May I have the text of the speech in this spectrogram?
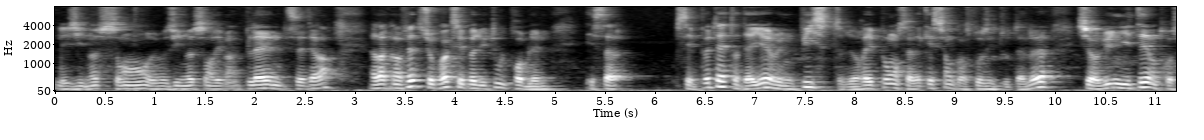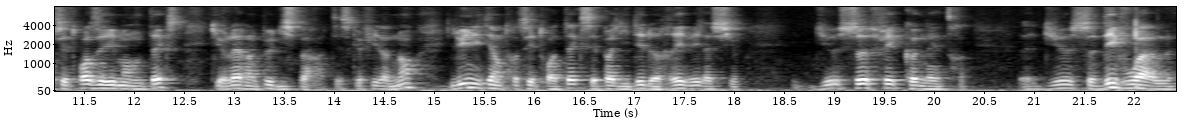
les innocents, aux innocents les mains pleines, etc. Alors qu'en fait, je crois que c'est pas du tout le problème. Et ça, c'est peut-être d'ailleurs une piste de réponse à la question qu'on se posait tout à l'heure sur l'unité entre ces trois éléments de texte qui ont l'air un peu disparates. Est-ce que finalement, l'unité entre ces trois textes, c'est pas l'idée de révélation? Dieu se fait connaître. Euh, Dieu se dévoile,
